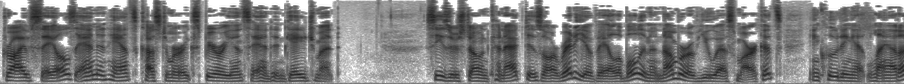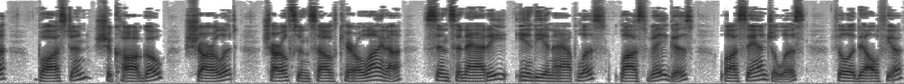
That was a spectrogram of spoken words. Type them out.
drive sales, and enhance customer experience and engagement. Caesarstone Connect is already available in a number of U.S. markets, including Atlanta, Boston, Chicago, Charlotte, Charleston, South Carolina, Cincinnati, Indianapolis, Las Vegas, Los Angeles, Philadelphia,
